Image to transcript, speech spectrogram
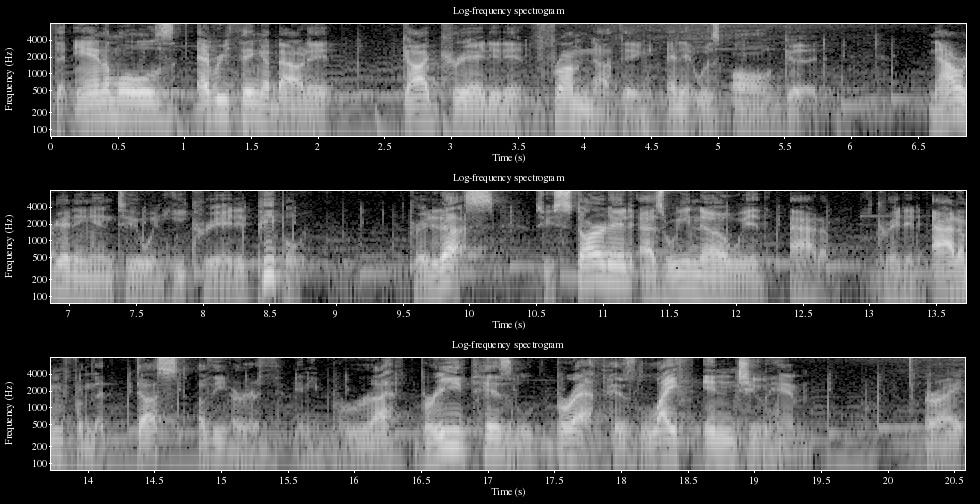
the animals, everything about it. God created it from nothing and it was all good. Now we're getting into when He created people, created us. So He started, as we know, with Adam. Created Adam from the dust of the earth and He breath, breathed His breath, His life into him. All right?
